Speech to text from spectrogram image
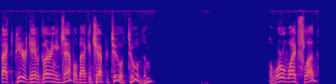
In fact, Peter gave a glaring example back in chapter 2 of two of them a worldwide flood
